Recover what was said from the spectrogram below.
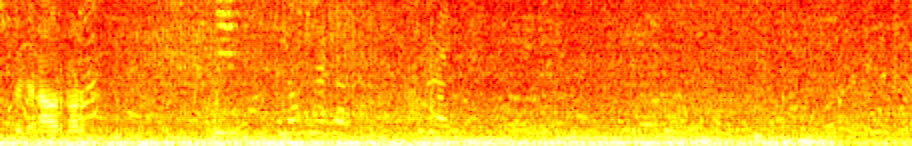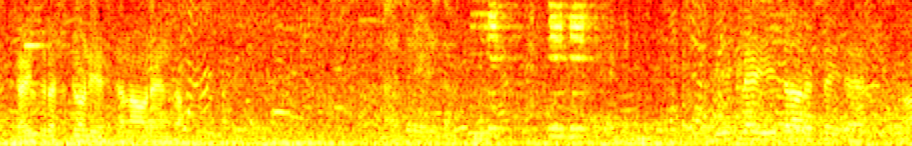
ಎಷ್ಟು ಜನ ಅವ್ರು ನೋಡು ಗೈಸ್ ರಶ್ ಜನ ಅವರೇ ಅಂತ. ಈಗಲೇ ಈ ಥರ ರಶ್ ಐತೆ. ಆ?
